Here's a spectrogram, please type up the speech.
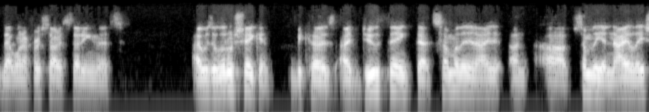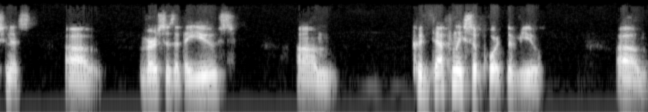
that when i first started studying this i was a little shaken because I do think that some of the uh, some of the annihilationist uh, verses that they use um, could definitely support the view. Um,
